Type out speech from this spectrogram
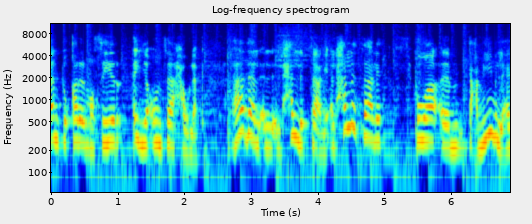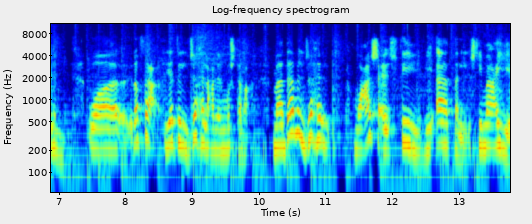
أن تقرر مصير أي أنثى حولك. هذا الحل الثاني. الحل الثالث هو تعميم العلم ورفع يد الجهل عن المجتمع. ما دام الجهل معشعش في بيئاتنا الاجتماعية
